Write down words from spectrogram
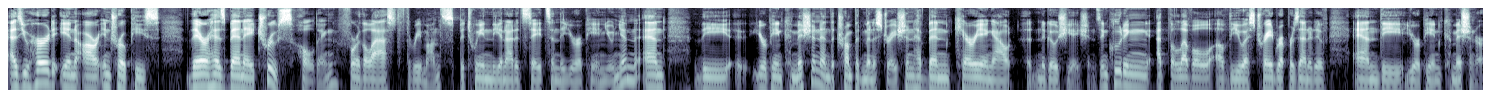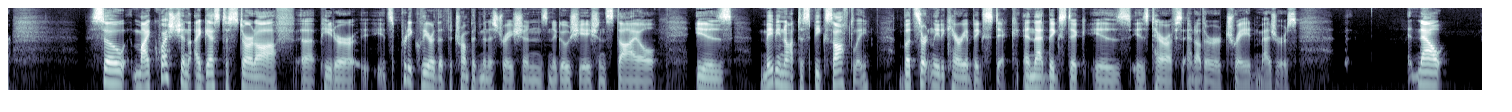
As you heard in our intro piece, there has been a truce holding for the last three months between the United States and the European Union, and the European Commission and the Trump administration have been carrying out uh, negotiations, including at the level of the U.S. Trade Representative and the European Commissioner. So, my question, I guess, to start off, uh, Peter, it's pretty clear that the Trump administration's negotiation style is maybe not to speak softly, but certainly to carry a big stick, and that big stick is is tariffs and other trade measures. Now,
